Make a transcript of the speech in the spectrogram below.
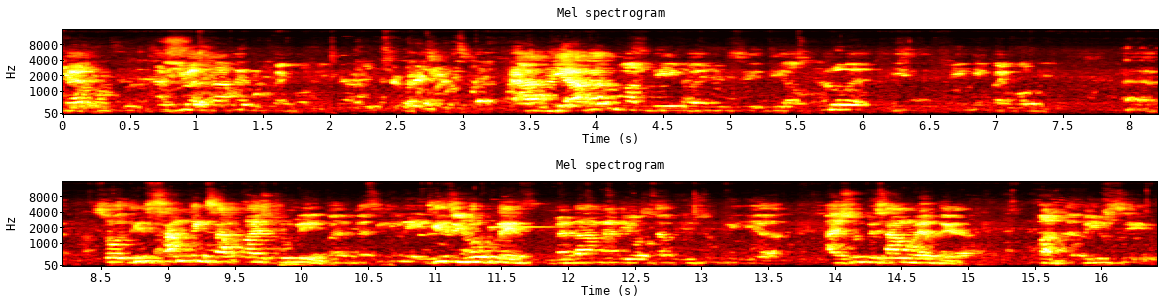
Well, you are with Bengali. And the other one, the, see, the Australo, he is speaking Bengali. So this something surprised to me, but basically it is your place. Madam and yourself, you should be here. I should be somewhere there. But uh, you see,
